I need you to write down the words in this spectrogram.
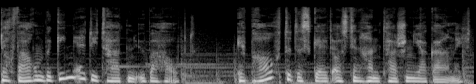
Doch warum beging er die Taten überhaupt? Er brauchte das Geld aus den Handtaschen ja gar nicht.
